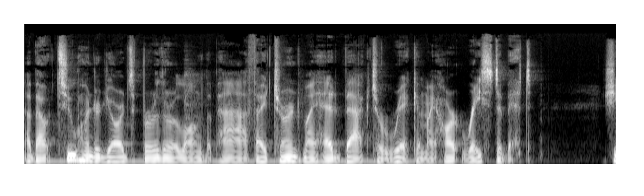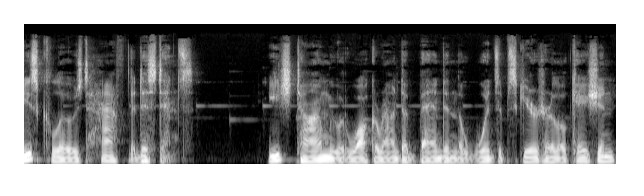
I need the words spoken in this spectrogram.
About 200 yards further along the path, I turned my head back to Rick and my heart raced a bit. She's closed half the distance. Each time we would walk around a bend and the woods obscured her location,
